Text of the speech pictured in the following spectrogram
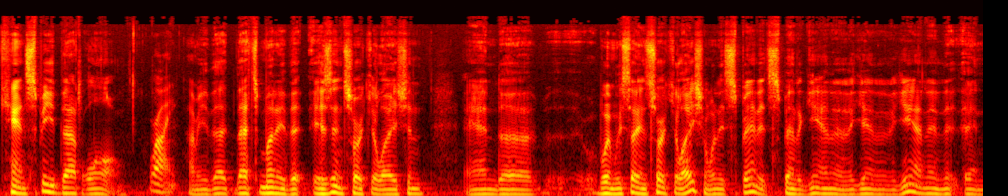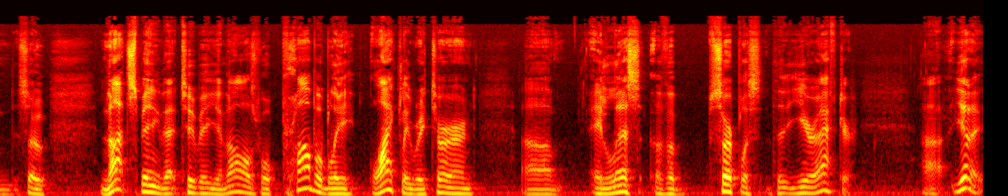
can speed that along. Right. I mean, that, that's money that is in circulation. And uh, when we say in circulation, when it's spent, it's spent again and again and again. And, and so not spending that $2 billion will probably likely return um, a less of a surplus the year after. Uh, you know,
